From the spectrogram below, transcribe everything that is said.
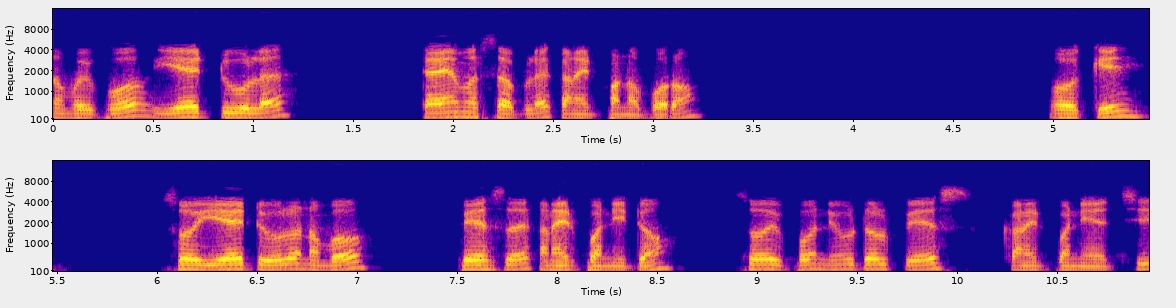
நம்ம இப்போது ஏ டூவில் டைமர் சப்ளை கனெக்ட் பண்ண போகிறோம் ஓகே ஸோ ஏ டூவில் நம்ம பேஸை கனெக்ட் பண்ணிட்டோம். ஸோ இப்போ நியூட்ரல் பேஸ் கனெக்ட் பண்ணியாச்சு.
